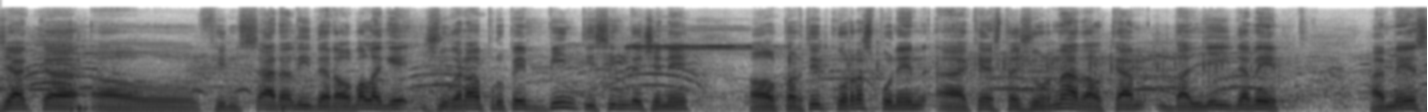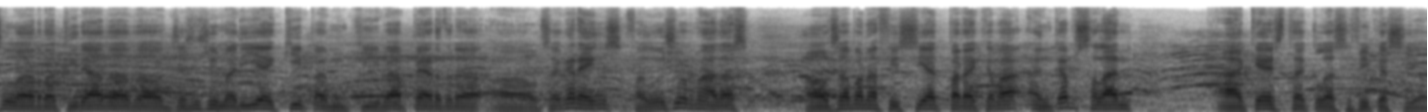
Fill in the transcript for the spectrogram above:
ja que el fins ara líder, el Balaguer, jugarà el proper 25 de gener el partit corresponent a aquesta jornada al camp del Lleida B. A més, la retirada del Jesús i Maria, equip amb qui va perdre els agarencs fa dues jornades, els ha beneficiat per acabar encapçalant aquesta classificació.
